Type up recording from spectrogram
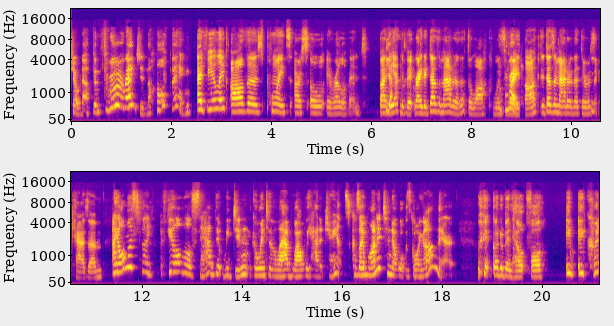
showed up and threw a wrench in the whole thing. I feel like all those points are so irrelevant by the Yeah. end of it, right? It doesn't matter that the lock was Right. locked. It doesn't matter that there was a chasm. I almost like feel a little sad that we didn't go into the lab while we had a chance because I wanted to know what was going on there. It could have been helpful. It, it could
